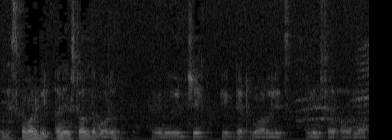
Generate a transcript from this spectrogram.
this command will uninstall the model and we will check if that model is uninstalled or not.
